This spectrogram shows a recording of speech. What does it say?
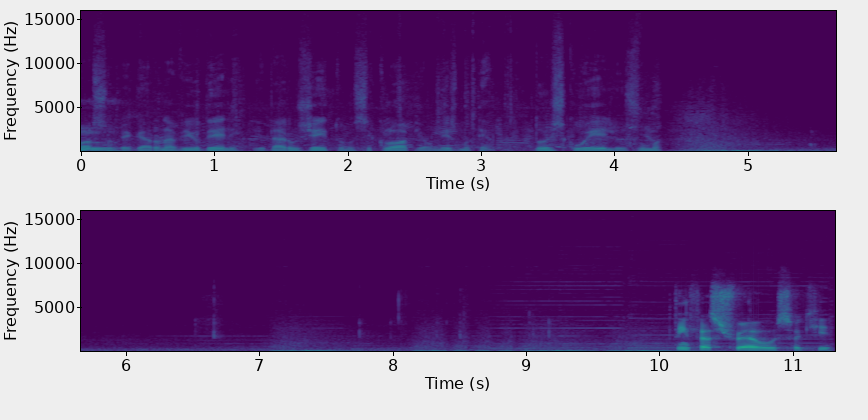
Posso pegar o navio dele e dar um jeito no Ciclope ao mesmo tempo. Dois coelhos, uma... Tem fast travel isso aqui?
